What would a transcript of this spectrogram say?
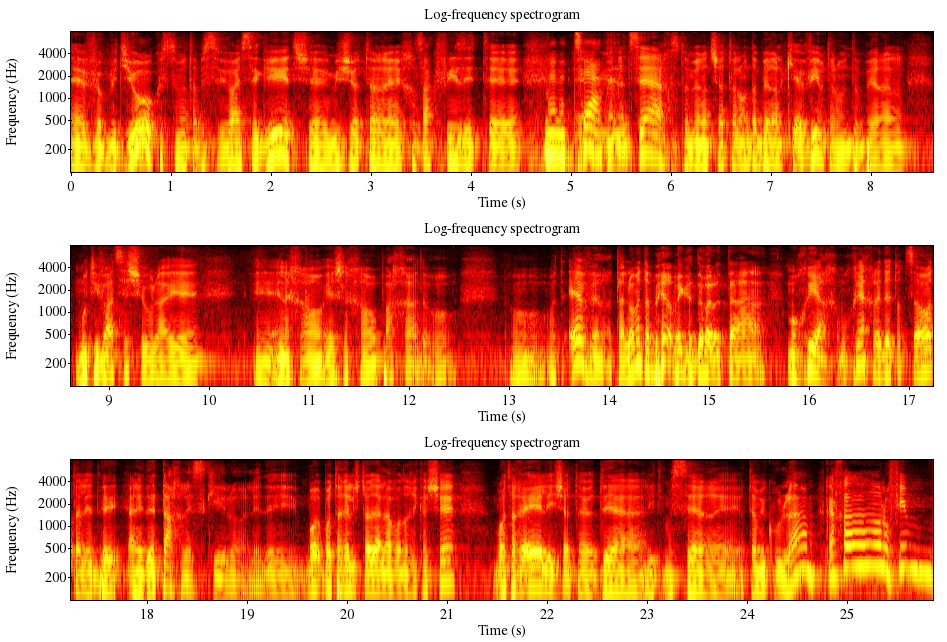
ובדיוק, זאת אומרת, אתה בסביבה הישגית, שמי שיותר חזק פיזית... מנצח. מנצח, זאת אומרת שאתה לא מדבר על כאבים, אתה לא מדבר על מוטיבציה שאולי אין לך, או יש לך, או פחד, או... או whatever, אתה לא מדבר בגדול, אתה מוכיח, מוכיח על ידי תוצאות, על ידי, על ידי תכלס, כאילו, על ידי, בוא, בוא תראה לי שאתה יודע לעבוד הכי קשה, בוא תראה לי שאתה יודע להתמסר אה, יותר מכולם, ככה אלופים,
